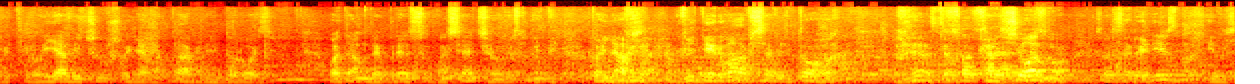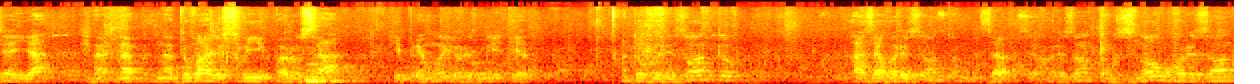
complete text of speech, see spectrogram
хотіло, я відчув, що я на правильній дорозі. От там, де бред сумасшедшого, то я вже відірвався від того казенного соціалізму, і вже я на- на- надуваю свої паруса і прямую, розумієте, до горизонту, а за горизонтом, за, за горизонтом знову горизонт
